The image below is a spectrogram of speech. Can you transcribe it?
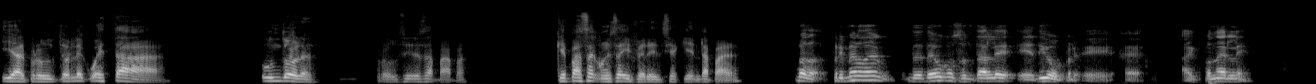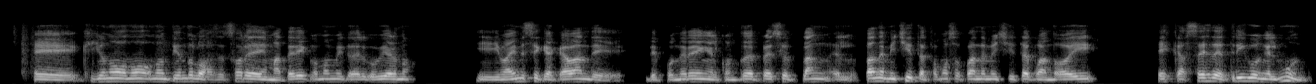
y al productor le cuesta un dólar producir esa papa, ¿qué pasa con esa diferencia? ¿Quién la paga? Bueno, primero debo, consultarle, eh, digo, eh, exponerle eh, que yo no, no, no, entiendo los asesores en materia económica del gobierno. Y imagínense que acaban de, de poner en el control de precio el plan, el pan de Michita, el famoso pan de Michita, cuando hay escasez de trigo en el mundo.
